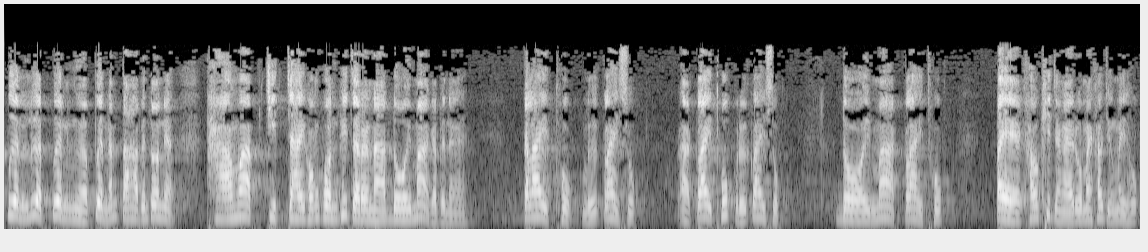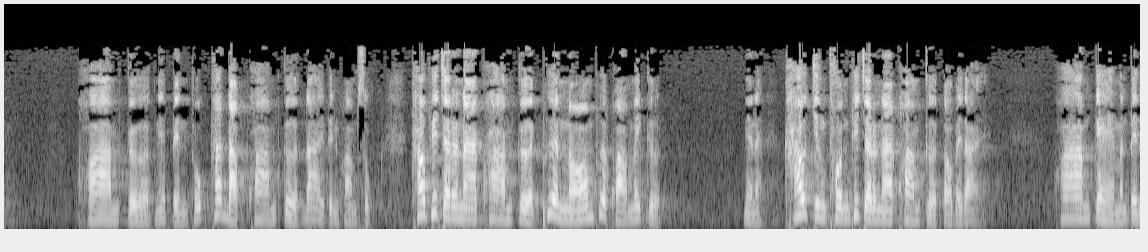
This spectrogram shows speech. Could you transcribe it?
เปื้อนเลือดเปื้อนเหงื่อเปื้อนน้ำตา เป็นต้นเนี่ยถามว่าจิตใจของคนพิจารณาโดยมากจะเป็นยังไง ใกล้ทุกข์หรือใกล้สุขใกล้ทุกข์หรือใกล้สุข โดยมากใกล้ทุกข์แต่เขาคิดยังไงรู้ไหมเขาจึงไม่ทุกข์ ความเกิดเนี่ยเป็นทุกข์ถ้าดับความเกิดได้เป็นความสุข เขาพิจารณาความเกิดเพื่อน้อมเพื่อความไม่เกิดเนี่ยนะเขาจึงทนพิจารณาความเกิดต่อไปได้ ความแก่มันเป็น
